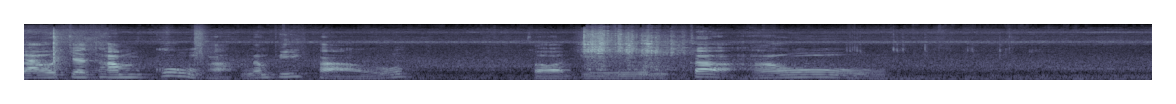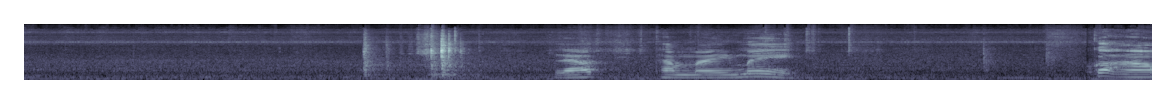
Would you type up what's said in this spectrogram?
เราจะทำกุ้งผัดน้ำพริกเผา ก่อนอื่นก็เอาแล้วทำไมไม่ ก็เอา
